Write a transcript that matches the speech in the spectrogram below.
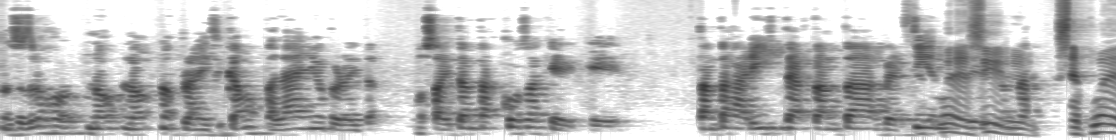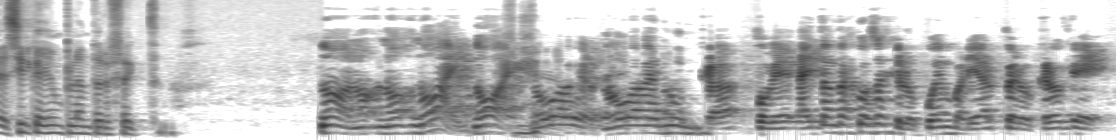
nosotros no, no- nos planificamos para el año, pero hay, ta- o sea, hay tantas cosas que, que- tantas aristas, tantas vertientes. Puede decir, tantas- se puede decir que hay un plan perfecto. No, no, no, no hay, no hay, no va a haber, no va a haber nunca, porque hay tantas cosas que lo pueden variar, pero creo que,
